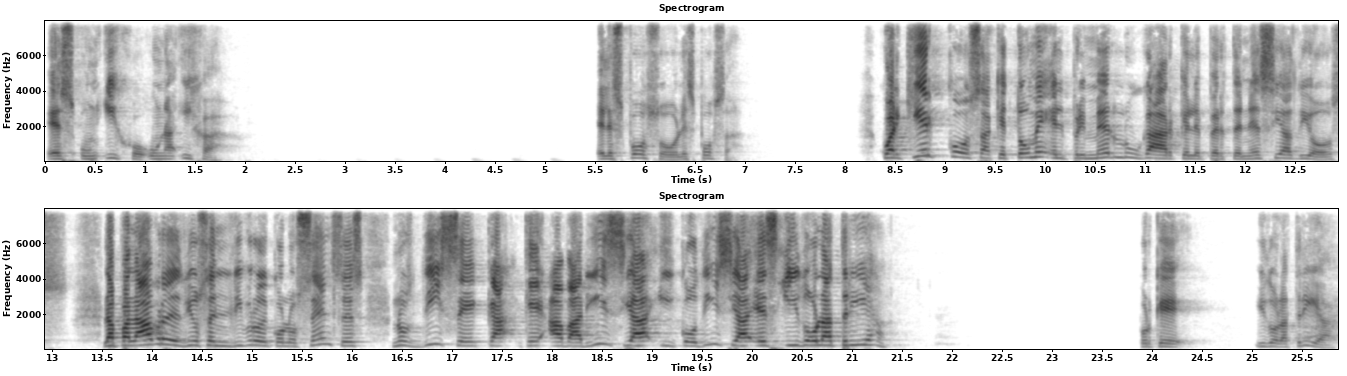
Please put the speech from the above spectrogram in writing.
es un hijo, una hija, el esposo o la esposa. Cualquier cosa que tome el primer lugar que le pertenece a Dios la palabra de Dios en el libro de Colosenses nos dice que, avaricia y codicia es idolatría. Porque idolatría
